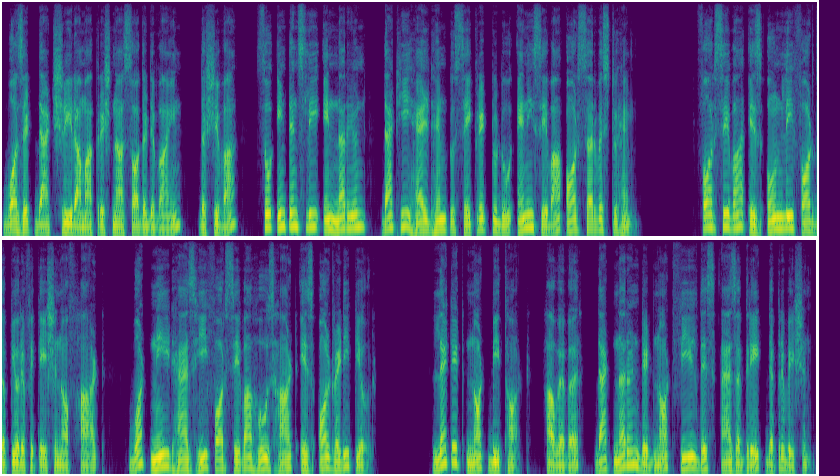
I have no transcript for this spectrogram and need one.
Was it that Sri Ramakrishna saw the divine, the Shiva, so intensely in Naren that he held him too sacred to do any seva or service to him? For seva is only for the purification of heart, what need has he for seva whose heart is already pure? Let it not be thought, however, that Naren did not feel this as a great deprivation.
